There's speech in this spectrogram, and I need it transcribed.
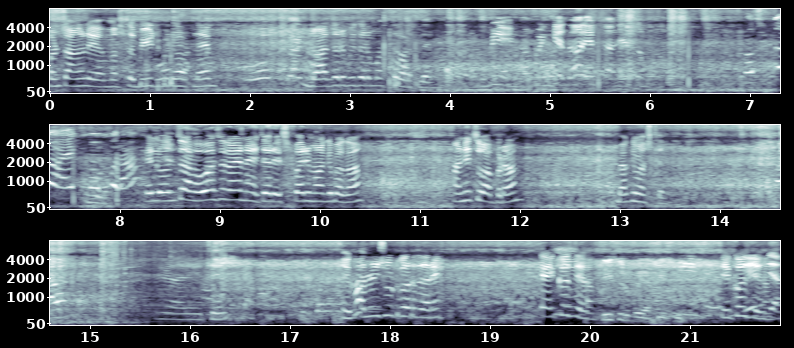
पण चांगले आहे. मस्त बीट बीट घातलं आहे. गाजर बिजर मस्त घातलं आहे. पिंके ना एक मस्त आहे. हा. लोणचं हवं असं काय नाही तर एक्सपायरी मागे बघा. आणिच वापरा. बाकी मस्त आहे. अरे इथे. हे खालून शूट करत रे एक एकच द्या. तीस रुपये तीस रुपये. एकच द्या.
